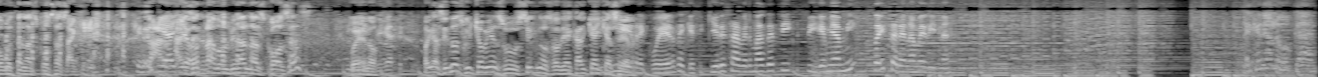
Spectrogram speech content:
¿Cómo están las cosas aquí? ¿Qué decía ¿A yo? ese grado olvidan las cosas? Sí, bueno, fíjate que- oiga, si no escuchó bien su signo zodiacal, ¿qué hay que Y hacer? recuerde que si quieres saber más de ti, sígueme a mí. Soy Serena Medina. El genio Lucas.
